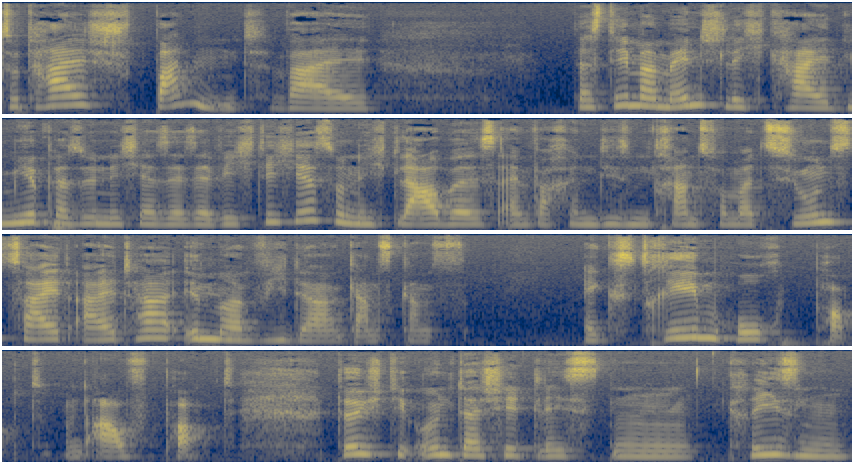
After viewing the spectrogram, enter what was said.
total spannend, weil das Thema Menschlichkeit mir persönlich ja sehr, sehr wichtig ist und ich glaube, es einfach in diesem Transformationszeitalter immer wieder ganz, ganz extrem hoch poppt und aufpoppt durch die unterschiedlichsten Krisen,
